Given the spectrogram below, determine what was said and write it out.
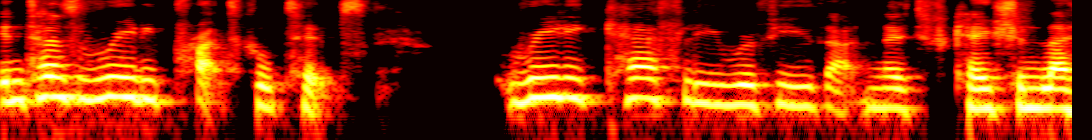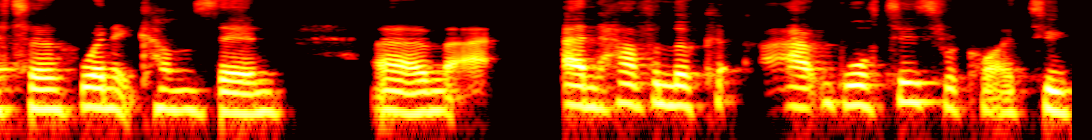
in terms of really practical tips, really carefully review that notification letter when it comes in um, and have a look at what is required to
